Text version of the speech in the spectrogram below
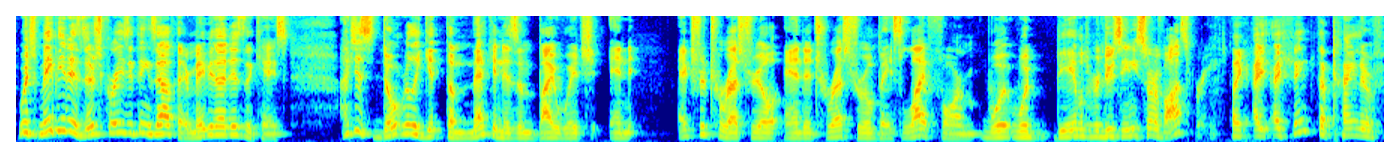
which maybe it is. There's crazy things out there. Maybe that is the case. I just don't really get the mechanism by which an extraterrestrial and a terrestrial based life form would, would be able to produce any sort of offspring. Like I, I think the kind of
